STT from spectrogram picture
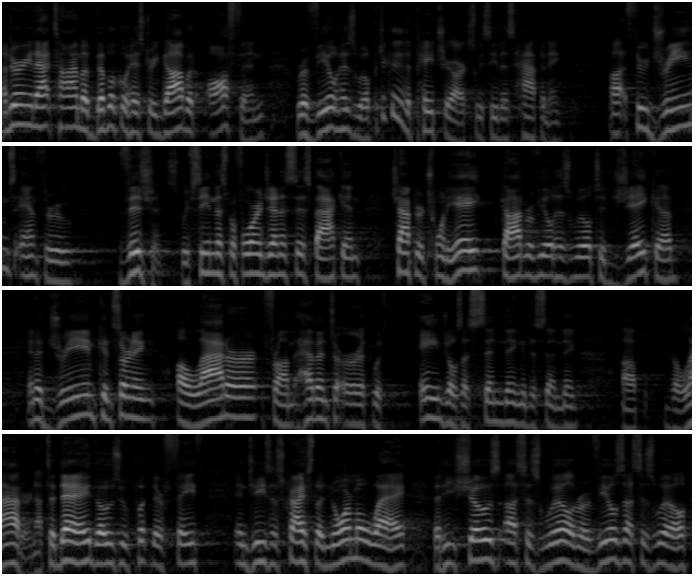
And during that time of biblical history, God would often reveal his will, particularly the patriarchs, we see this happening uh, through dreams and through visions. We've seen this before in Genesis back in chapter 28. God revealed his will to Jacob in a dream concerning a ladder from heaven to earth with angels ascending and descending up the ladder. Now, today, those who put their faith in Jesus Christ, the normal way that He shows us His will and reveals us His will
